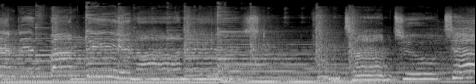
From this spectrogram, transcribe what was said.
And if I'm being honest, from time to time.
